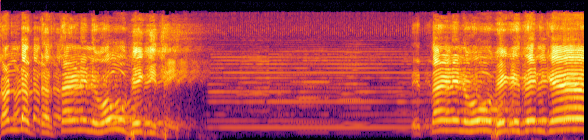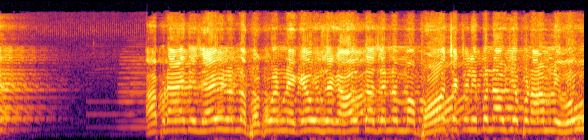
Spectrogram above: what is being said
કંડક્ટર ત્રણેયની વહુ ભેગી થઈ. એ ત્રણેયની વહુ ભેગી થઈને કે આપણે જાય ને એટલે ભગવાનને કેવું છે કે આવતા જન્મમાં ભો ચકલી બનાવજે, પણ આમની વહુ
